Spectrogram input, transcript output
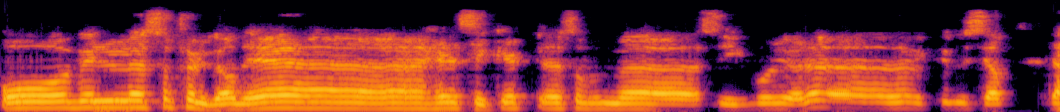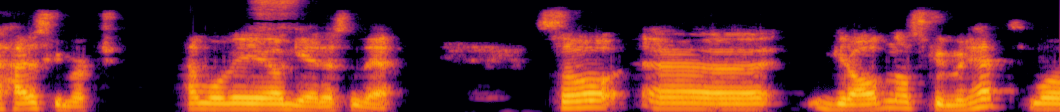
Og vil som følge av det, helt sikkert, som Sigurd Sigvord gjør kunne si at det her er skummelt. Her må vi agere som det. Så eh, graden av skummelhet må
